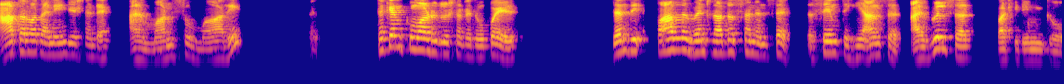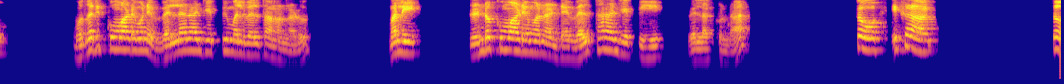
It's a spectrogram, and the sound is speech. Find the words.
ఆ తర్వాత ఆయన ఏం చేసినంటే ఆయన మనసు మారి సెకండ్ కుమారుడు చూసినట్టయితే ముప్పై the the went went to son and son and same thing same thing. I will I will, sir, but go మొదటి go. ఏమో కుమారుడేమని వెళ్ళను అని చెప్పి మళ్ళీ వెళ్తానన్నాడు మళ్ళీ రెండో కుమారుడేమని అంటే వెళ్తానని చెప్పి వెళ్ళకుండా సో ఇక్కడ సో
